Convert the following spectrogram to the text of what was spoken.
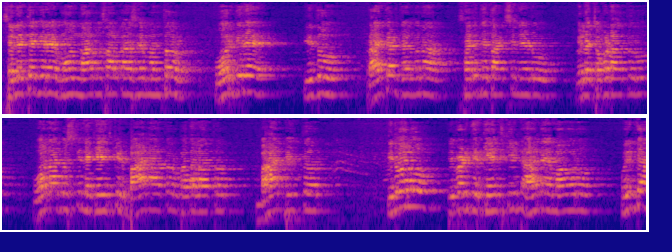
ಸೆಲೆ ತೆಗಿರೆ ಮೂರ್ ನಾಲ್ಕು ಸಾಲ ಕಾಸೆ ಮಂತವ್ರು ಓರ್ಗಿರೆ ಇದು ರಾಯ್ತಾಡ್ ಜಂಗುನ ಸರಿದೆ ತಾಕ್ಸಿ నేడు వీళ్ళ చొకడాతారు ఓనా గుస్తిన కేజ్కి బాన్ ఆతారు బదలాతారు బాన్ బీక్తారు ఇరువలు ఇప్పటికి కేజ్కి ఆనే మావరు ఇంకా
